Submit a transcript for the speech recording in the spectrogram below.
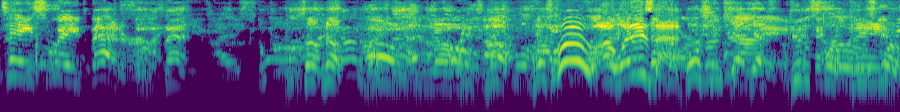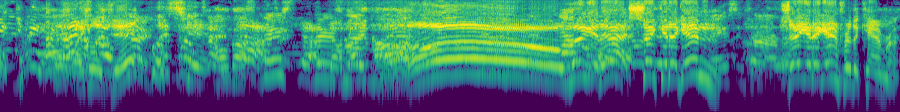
Tastes way better. so no. Uh, no, no. Here's Woo! Oh, what is no, that? bullshit. Yeah, yeah. Do the swirl. Do the swirl. Like legit? Legit. There's there's no. Oh, look at that! Shake it again! Shake it again for the camera.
